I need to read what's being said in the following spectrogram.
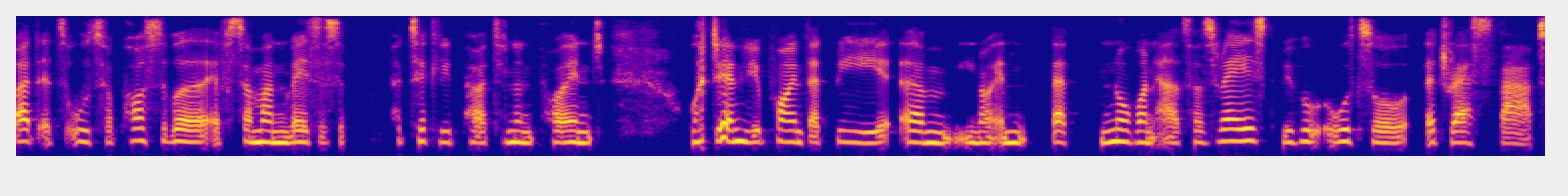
But it's also possible if someone raises a particularly pertinent point or generally a point that we, um, you know, in, that no one else has raised, we will also address that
